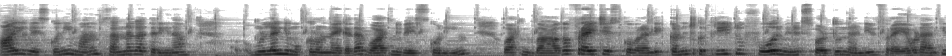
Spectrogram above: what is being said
ఆయిల్ వేసుకొని మనం సన్నగా తరిగిన ముల్లంగి ముక్కలు ఉన్నాయి కదా వాటిని వేసుకొని వాటిని బాగా ఫ్రై చేసుకోవాలండి. ఇక్కడ నుంచి ఒక త్రీ టు ఫోర్ మినిట్స్ పడుతుందండి ఇవి ఫ్రై అవ్వడానికి.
